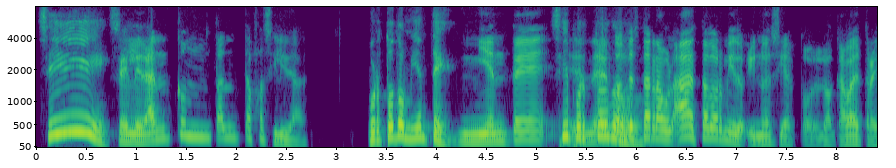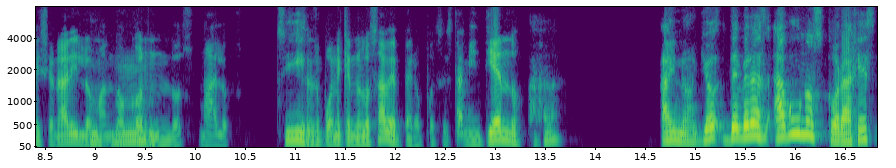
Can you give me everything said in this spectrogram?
Sí. Se le dan con tanta facilidad. Por todo miente. Miente. Sí, por todo. ¿Dónde está Raúl? Ah, está dormido. Y no es cierto, lo acaba de traicionar y lo mandó con los malos. Sí. Se supone que no lo sabe, pero pues está mintiendo. Ajá. Ay, no, yo de veras hago unos corajes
